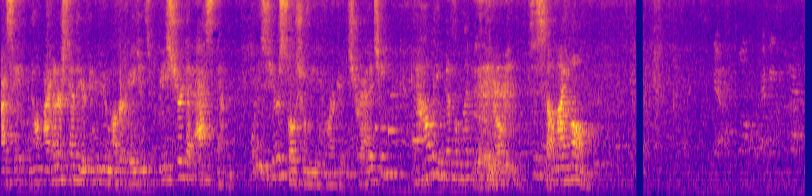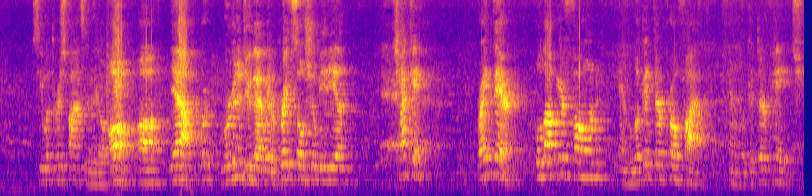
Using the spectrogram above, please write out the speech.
I say, you know, I understand that you're interviewing other agents. Be sure to ask them, what is your social media marketing strategy? And how will you implement video to sell my home? See what the response is. They go, oh, uh, yeah, we're, we're going to do that. We have a great social media. Check it. Right there. Pull out your phone and look at their profile and look at their page.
